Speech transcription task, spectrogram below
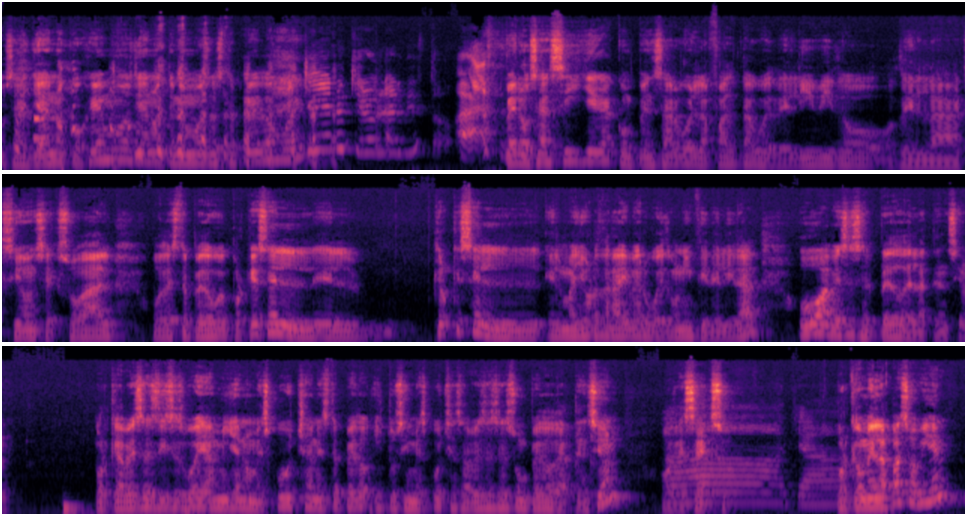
O sea, ya no cogemos, ya no tenemos este pedo, güey. Yo ya no quiero hablar de esto. Ah. Pero, o sea, sí llega a compensar, güey, la falta, güey, de líbido o de la acción sexual o de este pedo, güey, porque es el, el- creo que es el, el mayor driver, güey, de una infidelidad o a veces el pedo de la atención. Porque a veces dices, güey, a mí ya no me escuchan este pedo y tú sí me escuchas. A veces es un pedo de atención o de sexo. Ah, ya. Porque o me la paso bien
